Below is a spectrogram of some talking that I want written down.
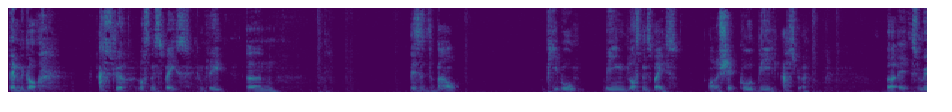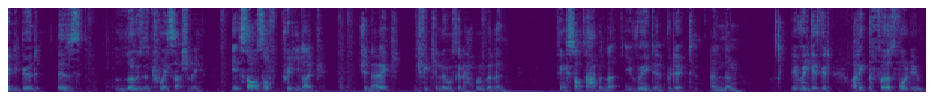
Then we got Astra Lost in Space complete. Um, this is about people being lost in space on a ship called the Astra. But it's really good. There's loads of twists actually. It starts off pretty like generic. You think you know what's going to happen, but then things start to happen that you really didn't predict. And um, it really gets good. I think the first volume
